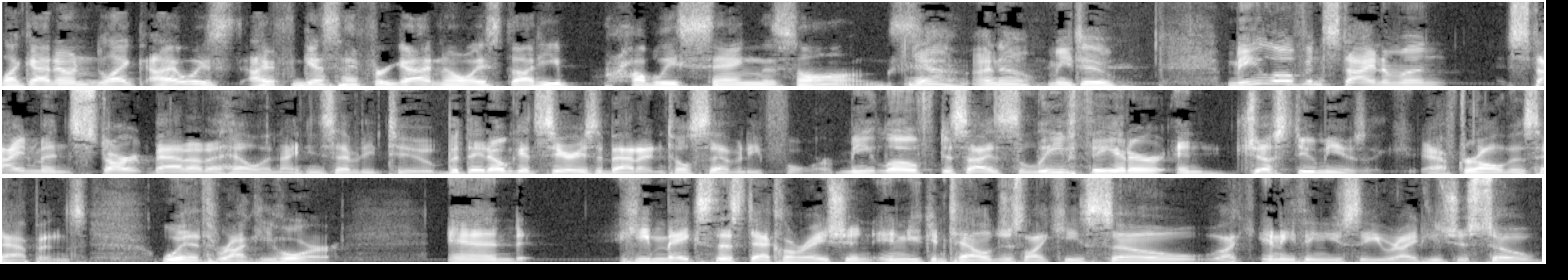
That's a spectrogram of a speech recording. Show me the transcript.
Like I don't like. I always I guess I forgot and always thought he probably sang the songs. Yeah, I know. Me too. Meatloaf and Steinman Steinman start Bat Out of Hell in 1972, but they don't get serious about it until 74. Meatloaf decides to leave theater and just do music after all this happens with Rocky Horror. And he makes this declaration, and you can tell just like he's so, like anything you see, right? He's just so,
